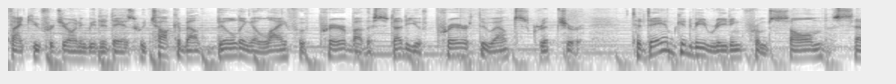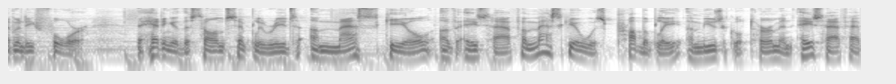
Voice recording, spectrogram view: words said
Thank you for joining me today as we talk about building a life of prayer by the study of prayer throughout Scripture. Today I'm going to be reading from Psalm 74. The heading of the psalm simply reads, A Maskil of Asaph. A maskil was probably a musical term, and Asaph,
